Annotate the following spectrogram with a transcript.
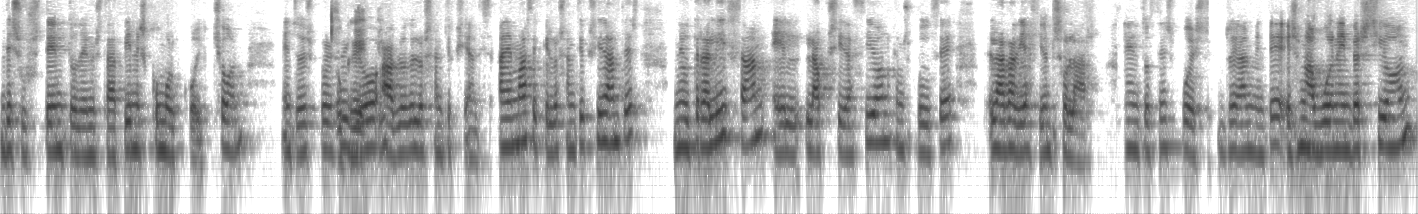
de sustento de nuestra piel, es como el colchón. Entonces, por eso yo hablo de los antioxidantes. Además de que los antioxidantes neutralizan la oxidación que nos produce la radiación solar. Entonces, pues realmente es una buena inversión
